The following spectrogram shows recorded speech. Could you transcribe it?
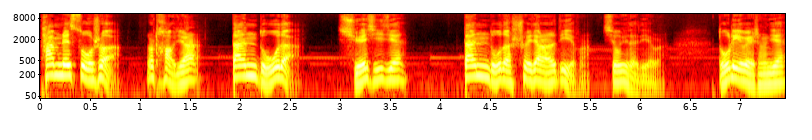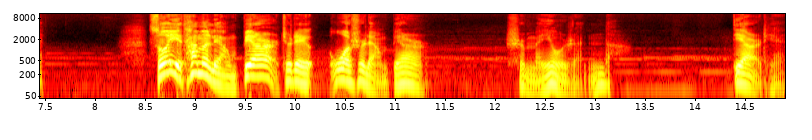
他们这宿舍都是套间，单独的学习间，单独的睡觉的地方、休息的地方，独立卫生间。所以他们两边就这卧室两边是没有人的。第二天，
